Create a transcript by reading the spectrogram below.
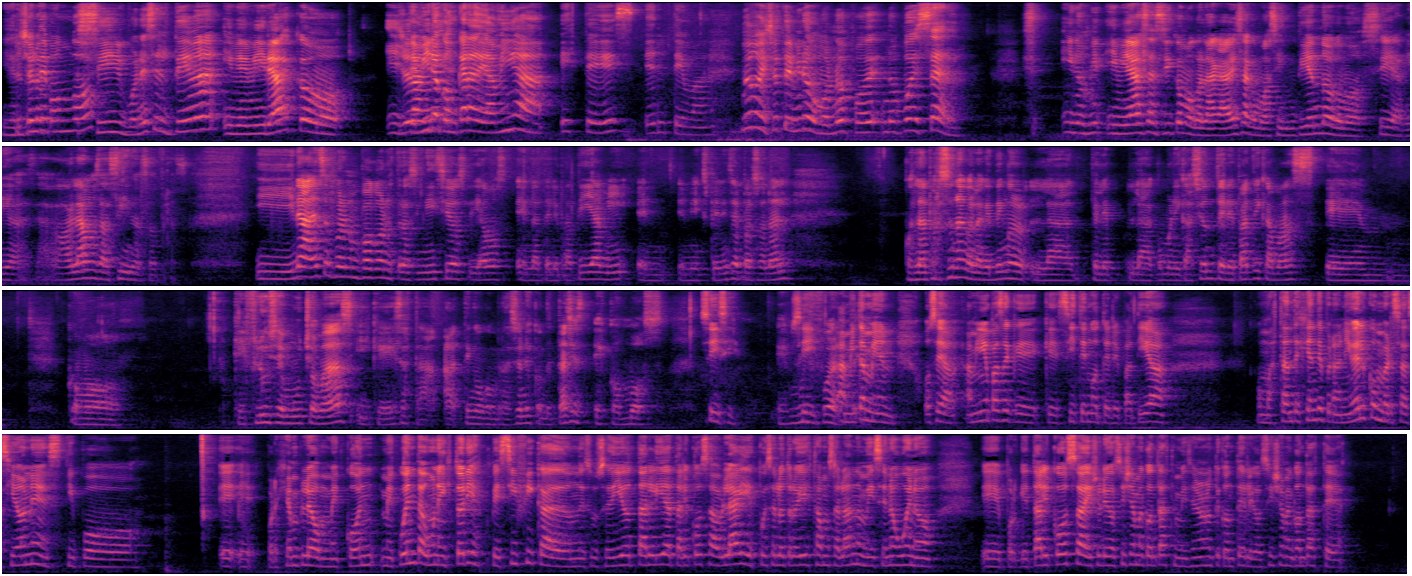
y de ¿Y yo lo repente, pongo? Sí, pones el tema y me mirás como. Y yo Te la- miro con cara de amiga, este es el tema. No, y yo te miro como no puede, no puede ser. Y, nos, mi- y me hace así como con la cabeza, como asintiendo, como, sí, amiga, o sea, hablamos así nosotros. Y nada, esos fueron un poco nuestros inicios, digamos, en la telepatía, a mí, en, en mi experiencia personal, con la persona con la que tengo la, tele- la comunicación telepática más, em, como, que fluye mucho más y que es hasta, ah, tengo conversaciones con detalles, es con vos. Sí, sí. Es muy Sí, fuerte. a mí también. O sea, a mí me pasa que, que sí tengo telepatía con bastante gente, pero a nivel conversaciones, tipo, eh, eh, por ejemplo, me, con- me cuenta una historia específica de donde sucedió tal día, tal cosa, bla, y después el otro día estamos hablando y me dice, no, bueno, eh, porque tal cosa, y yo le digo, sí, ya me contaste, me dice, no, no te conté, le digo, sí, ya me contaste.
